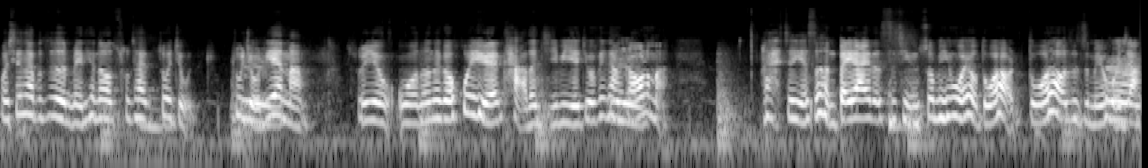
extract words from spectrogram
我现在不是每天都要出差住酒住酒店嘛。所以我的那个会员卡的级别就非常高了嘛，哎，这也是很悲哀的事情，说明我有多少多少日子没有回家。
